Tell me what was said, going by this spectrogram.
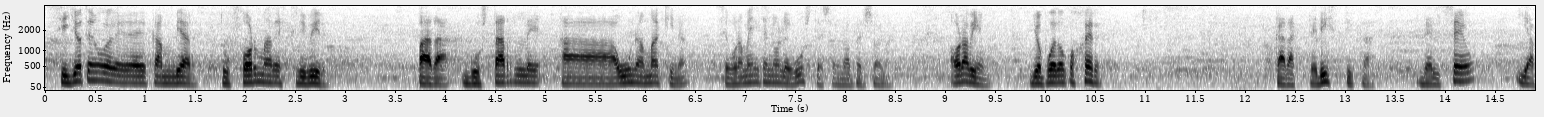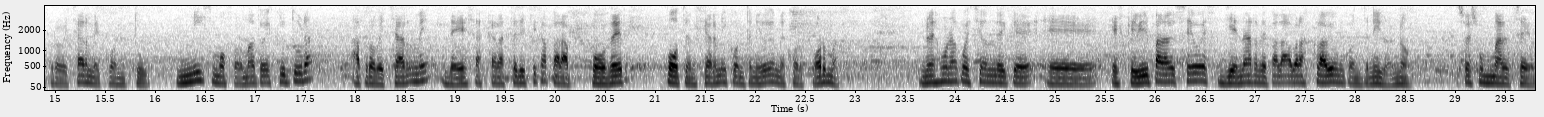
Si yo tengo que cambiar tu forma de escribir para gustarle a una máquina, seguramente no le gustes a una persona. Ahora bien, yo puedo coger características del SEO y aprovecharme con tu mismo formato de escritura, aprovecharme de esas características para poder potenciar mi contenido de mejor forma. No es una cuestión de que eh, escribir para el SEO es llenar de palabras clave un contenido, no. Eso es un mal SEO,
